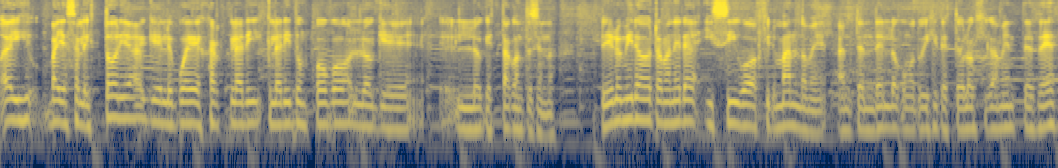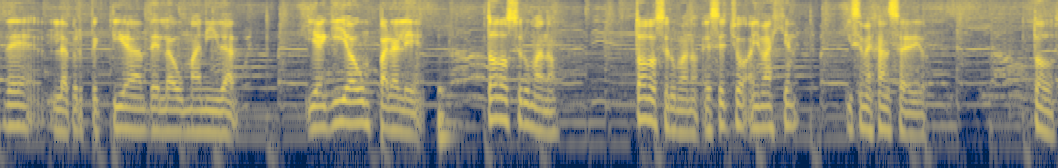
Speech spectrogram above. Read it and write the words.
hay vayas a la historia que le puede dejar clari- clarito un poco lo que, lo que está aconteciendo. Pero yo lo miro de otra manera y sigo afirmándome a entenderlo, como tú dijiste, teológicamente desde la perspectiva de la humanidad. Y aquí yo hago un paralelo. Todo ser humano, todo ser humano es hecho a imagen y semejanza de Dios. Todos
